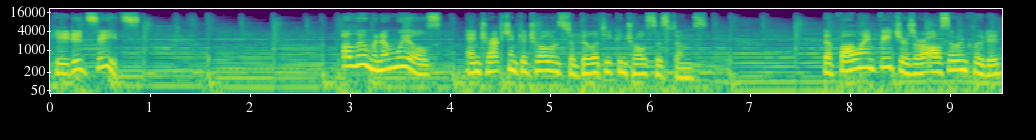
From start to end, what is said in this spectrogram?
heated seats, aluminum wheels, and traction control and stability control systems. The following features are also included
